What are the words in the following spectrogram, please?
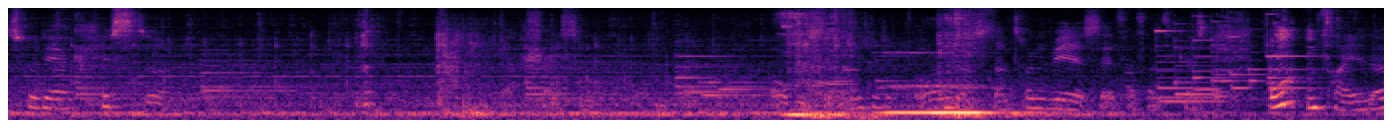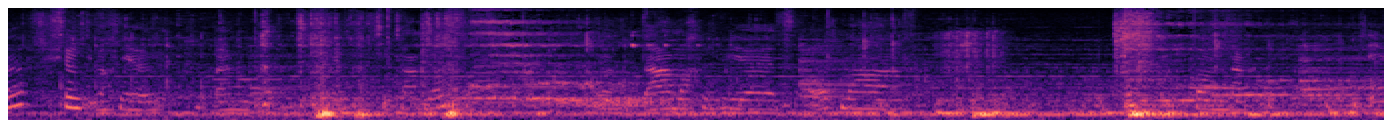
zu der Kiste. Ja, scheiße. Oh, Und das ist da drin. Wie ist jetzt was als Kiste? Bombenpfeile. Stimmt, die machen ja beim Titan was. Und da machen wir jetzt auch mal. Komm, danke. Den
